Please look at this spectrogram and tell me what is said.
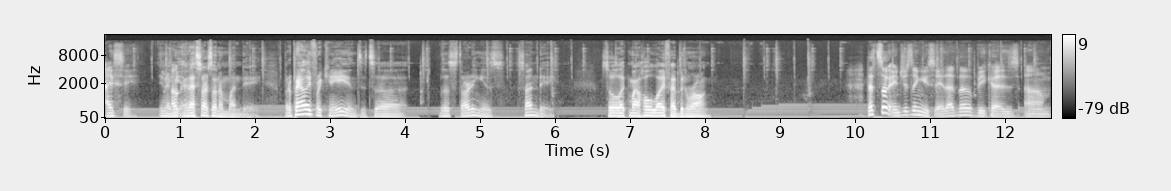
I see. You know what I mean? And that starts on a Monday. But apparently for Canadians, it's uh the starting is Sunday. So like my whole life I've been wrong. That's so interesting you say that though, because um,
